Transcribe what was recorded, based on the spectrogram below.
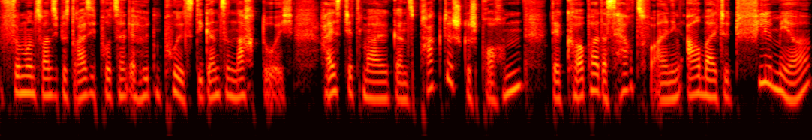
25 bis 30 Prozent erhöhten Puls die ganze Nacht durch. Heißt jetzt mal ganz praktisch gesprochen, der Körper, das Herz vor allen Dingen, arbeitet viel mehr,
